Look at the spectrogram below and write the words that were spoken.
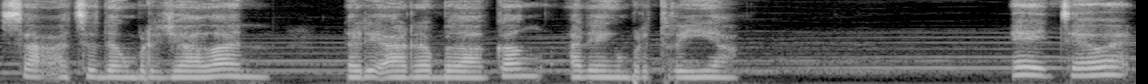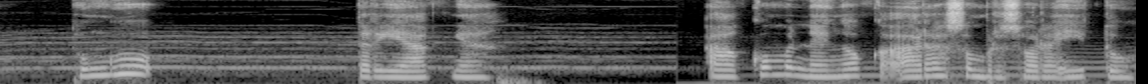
Saat sedang berjalan, dari arah belakang ada yang berteriak. Hei cewek, tunggu! Teriaknya. Aku menengok ke arah sumber suara itu.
